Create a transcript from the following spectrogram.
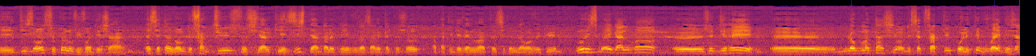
et disons ce que nous vivons déjà, un certain nombre de factures sociales qui existent dans le pays. Vous en savez quelque chose à partir d'événements précis que nous avons vécus. Nous risquons également, euh, je dirais, euh, l'augmentation de cette fracture politique. Vous voyez déjà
